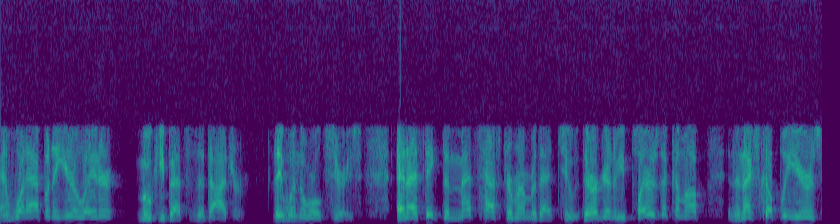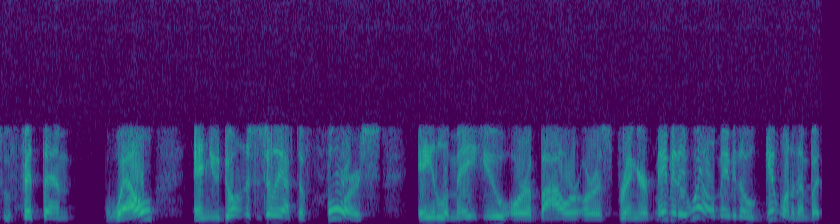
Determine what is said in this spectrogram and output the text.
And what happened a year later? Mookie Betts is a Dodger. They win the World Series. And I think the Mets have to remember that too. There are going to be players that come up in the next couple of years who fit them well, and you don't necessarily have to force – a LeMahieu or a Bauer or a Springer. Maybe they will. Maybe they'll get one of them. But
